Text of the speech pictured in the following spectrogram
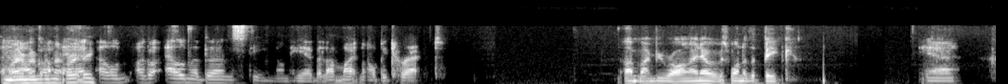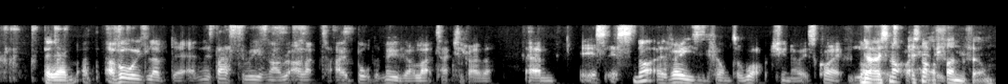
Am I uh, I've remembering got that rightly? El- I got Elmer Bernstein on here, but that might not be correct. I might be wrong. I know it was one of the big. Yeah, but um, I- I've always loved it, and that's the reason I, I like. I bought the movie. I like Taxi Driver. Um, it's it's not a very easy film to watch. You know, it's quite. Long, No, it's not. quite It's not a fun film.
